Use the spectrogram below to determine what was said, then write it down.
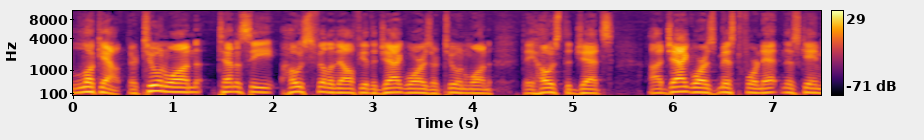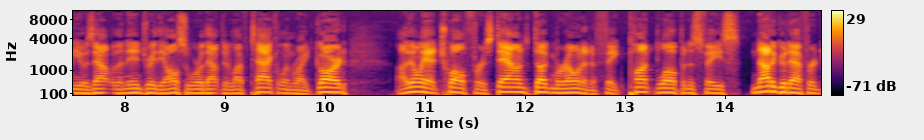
look out. They're two and one. Tennessee hosts Philadelphia. The Jaguars are two and one. They host the Jets. Uh, Jaguars missed Fournette in this game. He was out with an injury. They also were without their left tackle and right guard. Uh, they only had 12 first downs. Doug Marrone had a fake punt blow up in his face. Not a good effort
